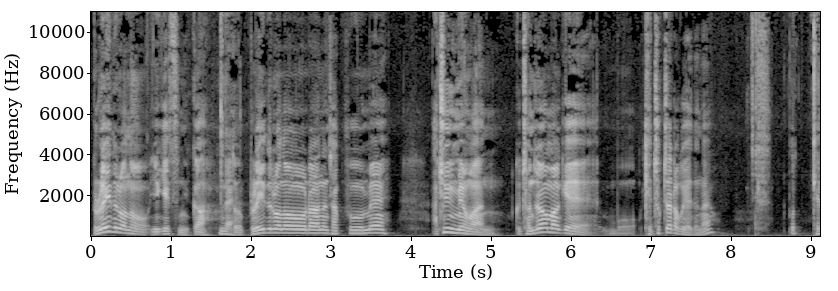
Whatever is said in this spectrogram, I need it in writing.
블레이드 러너 얘기했으니까 네. 또 블레이드 러너라는 작품의 아주 유명한 그 전자음악의 뭐 개척자라고 해야 되나요? 뭐 개,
